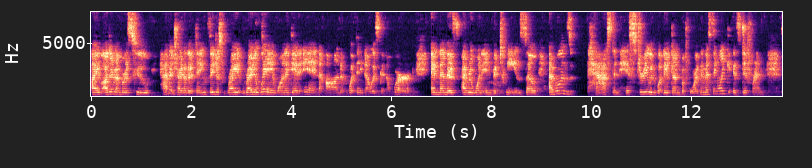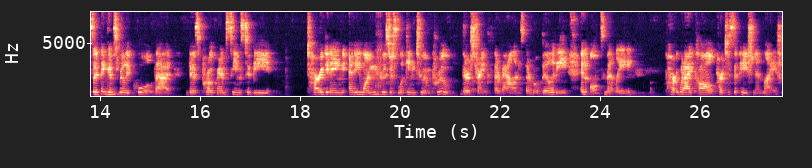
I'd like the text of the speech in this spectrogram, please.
I have other members who haven't tried other things. They just right right away want to get in on what they know is going to work. And then there's everyone in between. So everyone's past and history with what they've done before the missing link is different. So I think it's mm-hmm. really cool that this program seems to be targeting anyone who's just looking to improve their strength, their balance, their mobility, and ultimately part what I call participation in life.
